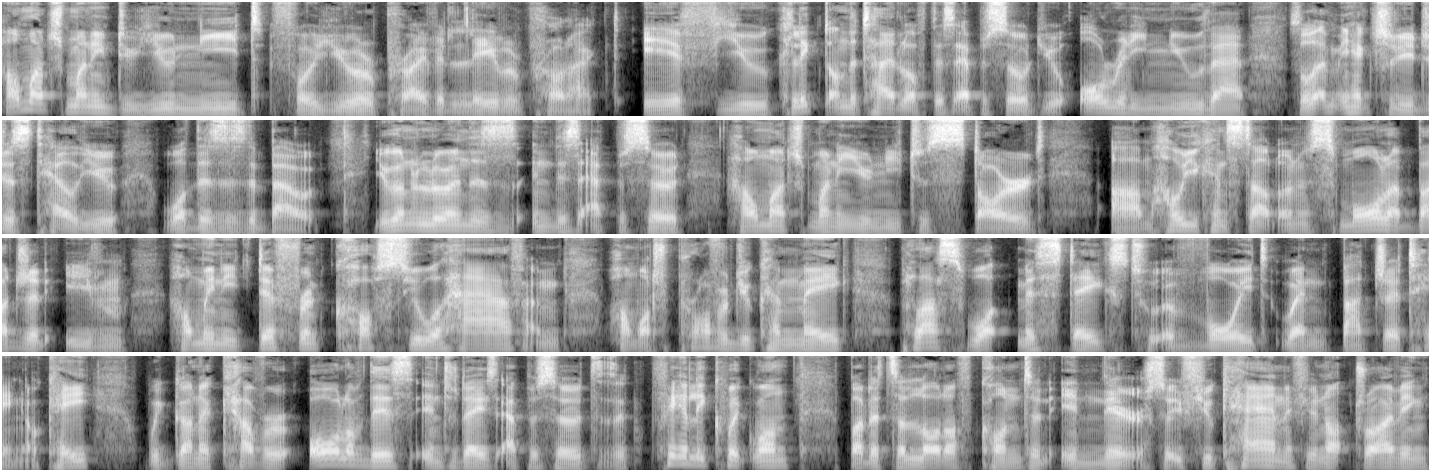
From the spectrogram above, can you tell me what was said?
How much money do you need for your private label product? If you clicked on the title of this episode, you already knew that. So let me actually just tell you what this is about. You're going to learn this in this episode how much money you need to start um, how you can start on a smaller budget, even how many different costs you will have, and how much profit you can make, plus what mistakes to avoid when budgeting. Okay, we're gonna cover all of this in today's episode. It's a fairly quick one, but it's a lot of content in there. So if you can, if you're not driving,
